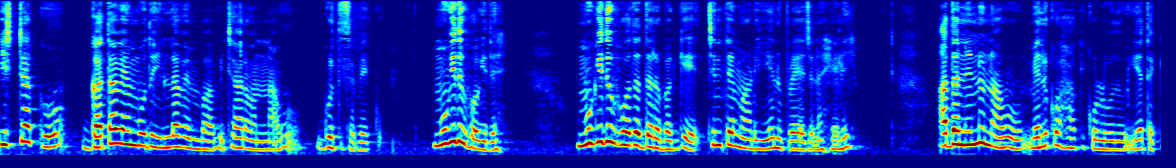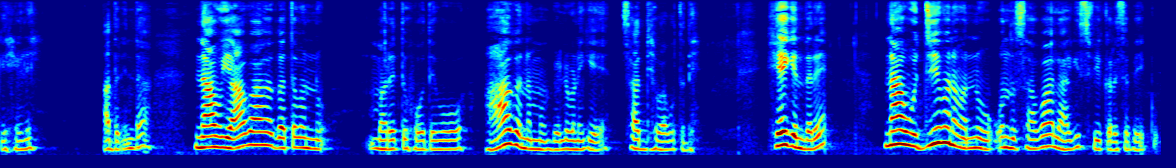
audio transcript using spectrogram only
ಇಷ್ಟಕ್ಕೂ ಗತವೆಂಬುದು ಇಲ್ಲವೆಂಬ ವಿಚಾರವನ್ನು ನಾವು ಗುರುತಿಸಬೇಕು. ಮುಗಿದು ಹೋಗಿದೆ. ಮುಗಿದು ಹೋದದರ ಬಗ್ಗೆ ಚಿಂತೆ ಮಾಡಿ ಏನು ಪ್ರಯೋಜನ ಹೇಳಿ? ಅದನ್ನಿನ್ನು ನಾವು ಮೆಲುಕು ಹಾಕಿಕೊಳ್ಳುವುದು ಏತಕ್ಕೆ ಹೇಳಿ? ಅದರಿಂದ ನಾವು ಯಾವಾಗ ಗತವನ್ನು ಮರೆತು ಹೋದೆವೋ ಆಗ ನಮ್ಮ ಬೆಳವಣಿಗೆ ಸಾಧ್ಯವಾಗುತ್ತದೆ. ಹೇಗೆಂದರೆ ನಾವು ಜೀವನವನ್ನು ಒಂದು ಸವಾಲಾಗಿ ಸ್ವೀಕರಿಸಬೇಕು.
